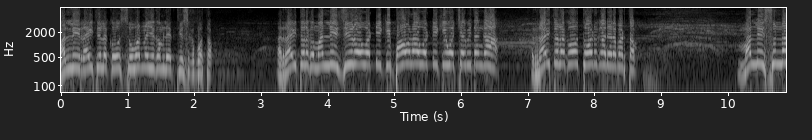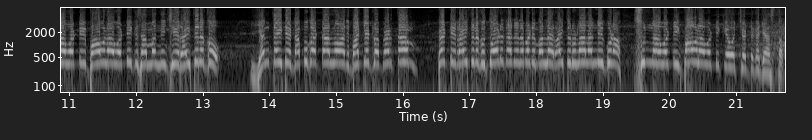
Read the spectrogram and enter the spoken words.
మళ్ళీ రైతులకు సువర్ణ యుగంలోకి తీసుకుపోతాం. రైతులకు మళ్ళీ జీరో వడ్డీకి పావులా వడ్డీకి వచ్చే విధంగా రైతులకు తోడుగా నిలబడతాం. మళ్ళీ సున్నా వడ్డీ పావులా వడ్డీకి సంబంధించి రైతులకు ఎంతైతే డబ్బు కట్టాలనో అది బడ్జెట్లో పెడతాం. పెట్టి రైతులకు తోడుగా నిలబడి మళ్ళీ రైతు రుణాలన్నీ కూడా సున్నా వడ్డీ పావులా వడ్డీకే వచ్చేట్టుగా చేస్తాం.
